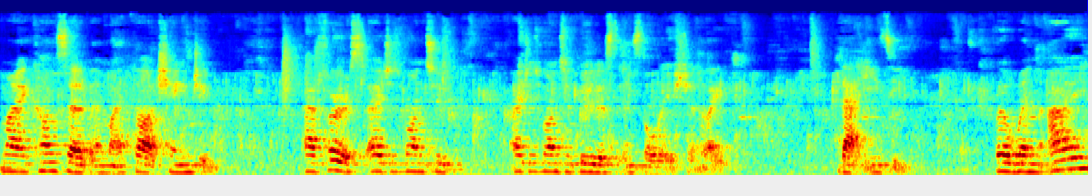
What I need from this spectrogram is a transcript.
my concept and my thought changing at first I just want to I just want to do this installation like that easy. But when I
